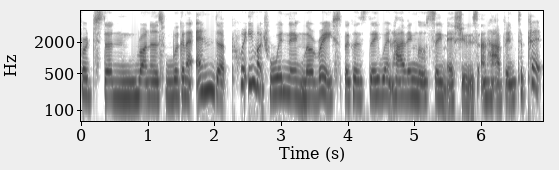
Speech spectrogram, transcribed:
Bridgestone runners were going to end up pretty much winning the race because they weren't having those same issues and having to pit.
